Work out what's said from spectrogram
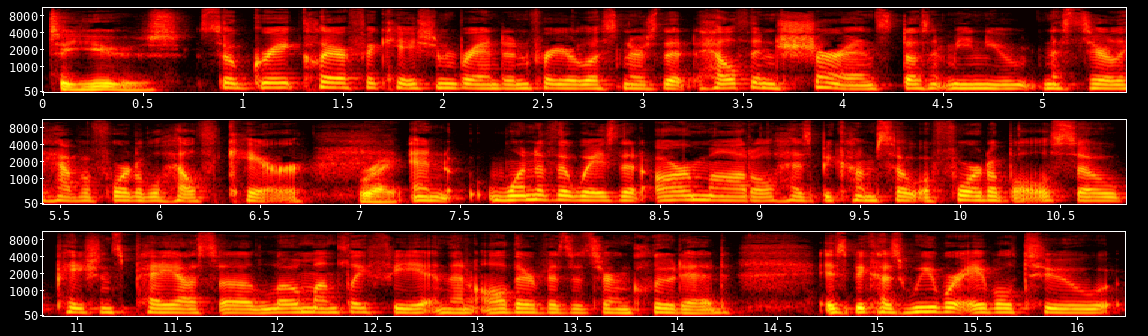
to use. So great clarification, Brandon, for your listeners that health insurance doesn't mean you necessarily have affordable health care. Right. And one of the ways that our model has become so affordable, so patients pay us a low monthly fee and then all their visits are included, is because we were able to,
